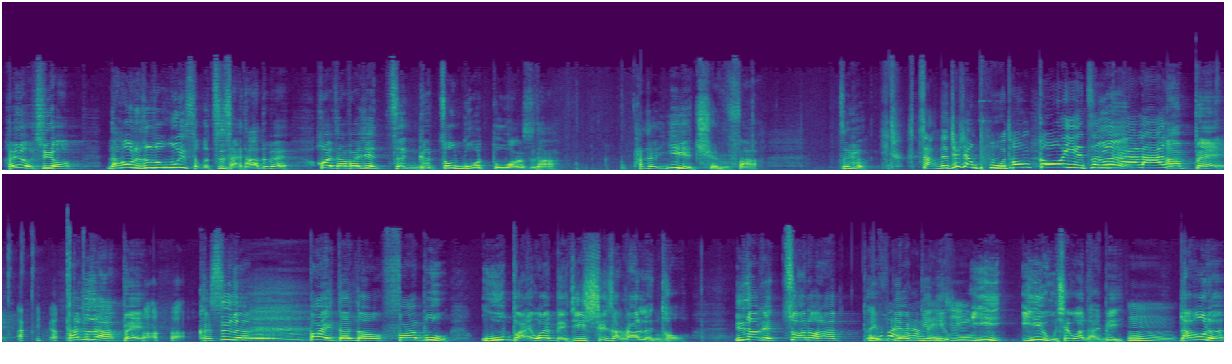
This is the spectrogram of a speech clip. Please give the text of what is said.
很有趣哦。然后呢，就说为什么制裁他，对不对？后来才发现整个中国毒王是他。他叫叶全发，这个长得就像普通勾叶真对卡郎。阿北，他就是阿北。可是呢，拜登哦发布五百万美金悬赏他的人头，你只要可以抓到他500万，FBI 给你一亿一亿五千万台币。嗯，然后呢，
